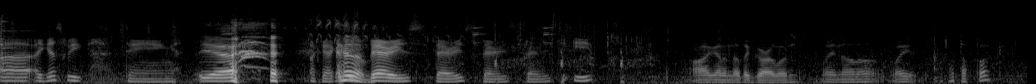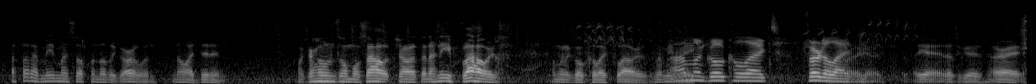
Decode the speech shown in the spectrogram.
Uh, I guess we. Dang. yeah. Okay, I got these berries, berries, berries, berries to eat. Oh, I got another garland. Wait, no, no, wait. What the fuck? I thought I made myself another garland. No, I didn't. My garland's almost out, Jonathan. I need flowers. I'm gonna go collect flowers. Let me I'm make. gonna go collect fertilizer. got it. Yeah, that's good. All right.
